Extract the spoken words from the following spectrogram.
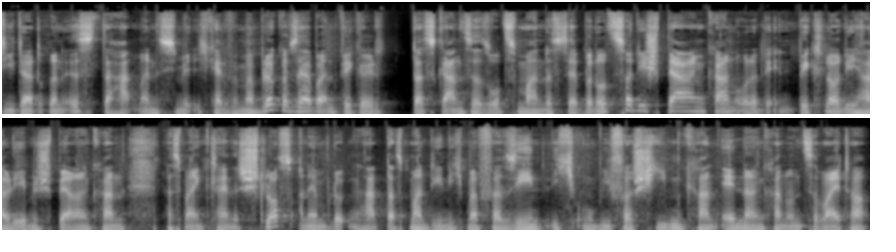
die da drin ist. Da hat man jetzt die Möglichkeit, wenn man Blöcke selber entwickelt, das Ganze so zu machen, dass der Benutzer die sperren kann oder der Entwickler die halt eben sperren kann, dass man ein kleines Schloss an den Blöcken hat, dass man die nicht mehr versehentlich irgendwie verschieben kann, ändern kann und so weiter.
